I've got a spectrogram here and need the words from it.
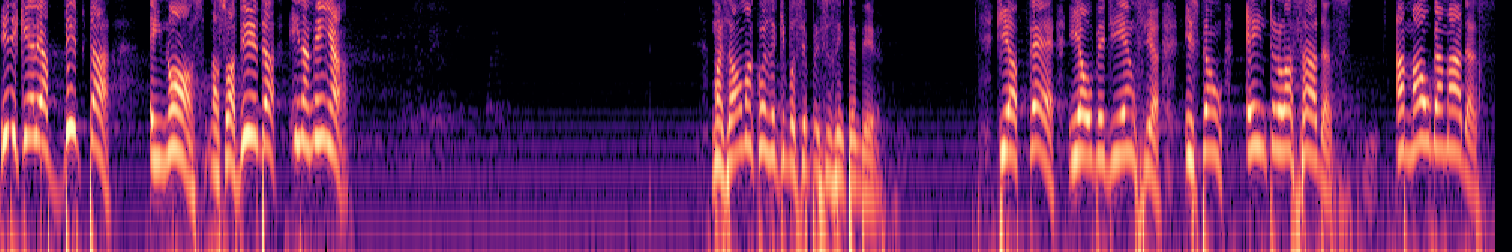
e de que Ele habita em nós, na sua vida e na minha. Mas há uma coisa que você precisa entender: que a fé e a obediência estão entrelaçadas, amalgamadas.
